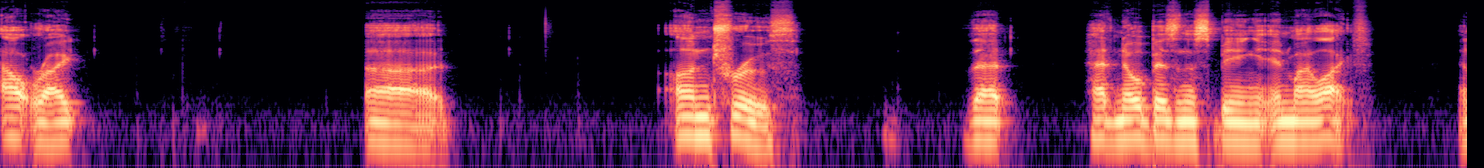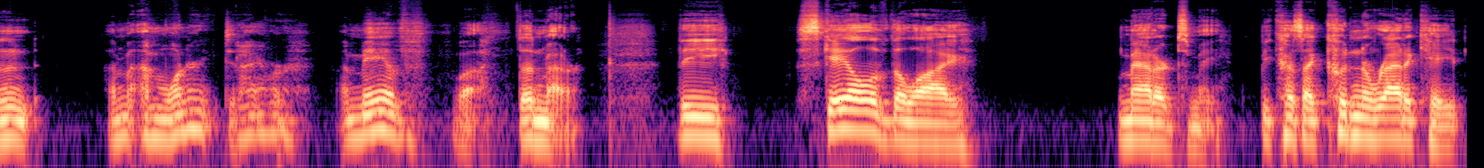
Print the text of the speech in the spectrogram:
outright uh, untruth that had no business being in my life. And I'm, I'm wondering, did I ever? I may have, well, doesn't matter. The scale of the lie mattered to me because I couldn't eradicate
